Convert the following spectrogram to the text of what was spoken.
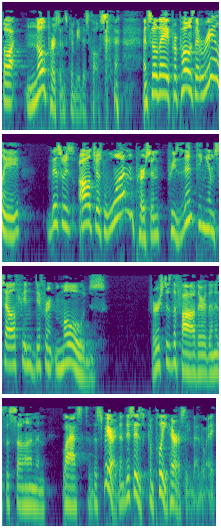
thought no persons can be this close. and so they proposed that really this was all just one person presenting himself in different modes. First as the Father, then as the Son, and last the Spirit. And this is complete heresy, by the way.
